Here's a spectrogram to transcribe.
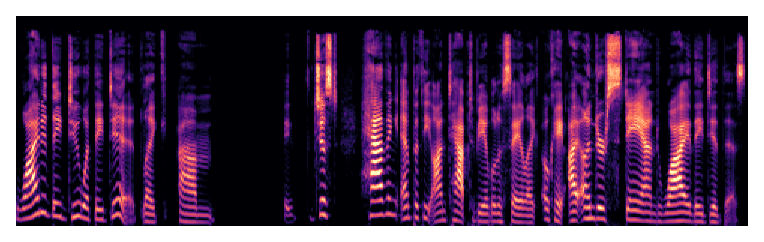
why did they do what they did? Like, um, it- just having empathy on tap to be able to say, like, okay, I understand why they did this.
